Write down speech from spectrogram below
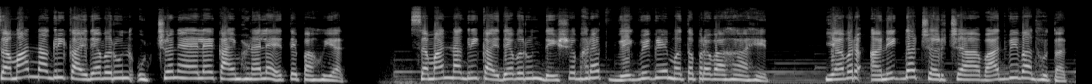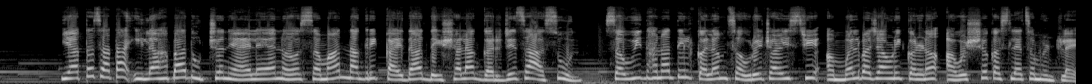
समान नागरी कायद्यावरून उच्च न्यायालय काय म्हणालंय ते पाहूयात. समान नागरी कायद्यावरून देशभरात वेगवेगळे मतप्रवाह आहेत. यावर अनेकदा चर्चा वादविवाद होतात. यातच आता इलाहाबाद उच्च न्यायालयानं समान नागरिक कायदा देशाला गरजेचा असून संविधानातील कलम चौवेचाळीसची अंमलबजावणी करणं आवश्यक असल्याचं म्हटलंय.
